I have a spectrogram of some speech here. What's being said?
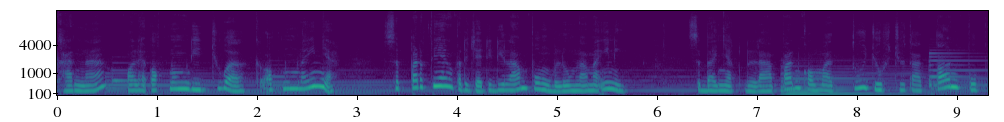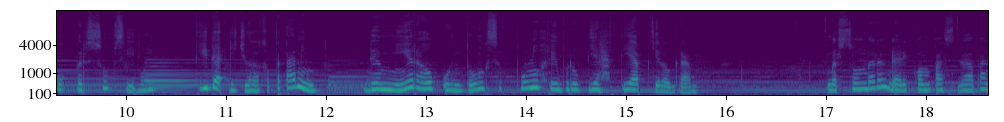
karena oleh oknum dijual ke oknum lainnya, seperti yang terjadi di Lampung belum lama ini sebanyak 8,7 juta ton pupuk bersubsidi tidak dijual ke petani demi raup untung Rp10.000 tiap kilogram. Bersumber dari Kompas 18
